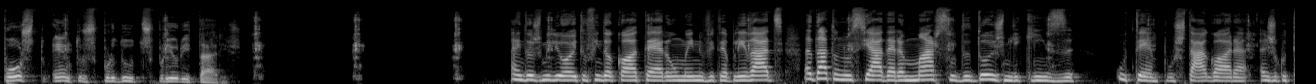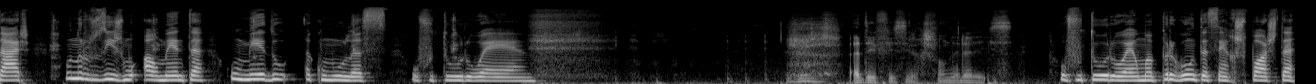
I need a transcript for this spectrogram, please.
posto entre os produtos prioritários. Em 2008, o fim da cota era uma inevitabilidade. A data anunciada era março de 2015. O tempo está agora a esgotar, o nervosismo aumenta, o medo acumula-se. O futuro é. É difícil responder a isso. O futuro é uma pergunta sem resposta.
